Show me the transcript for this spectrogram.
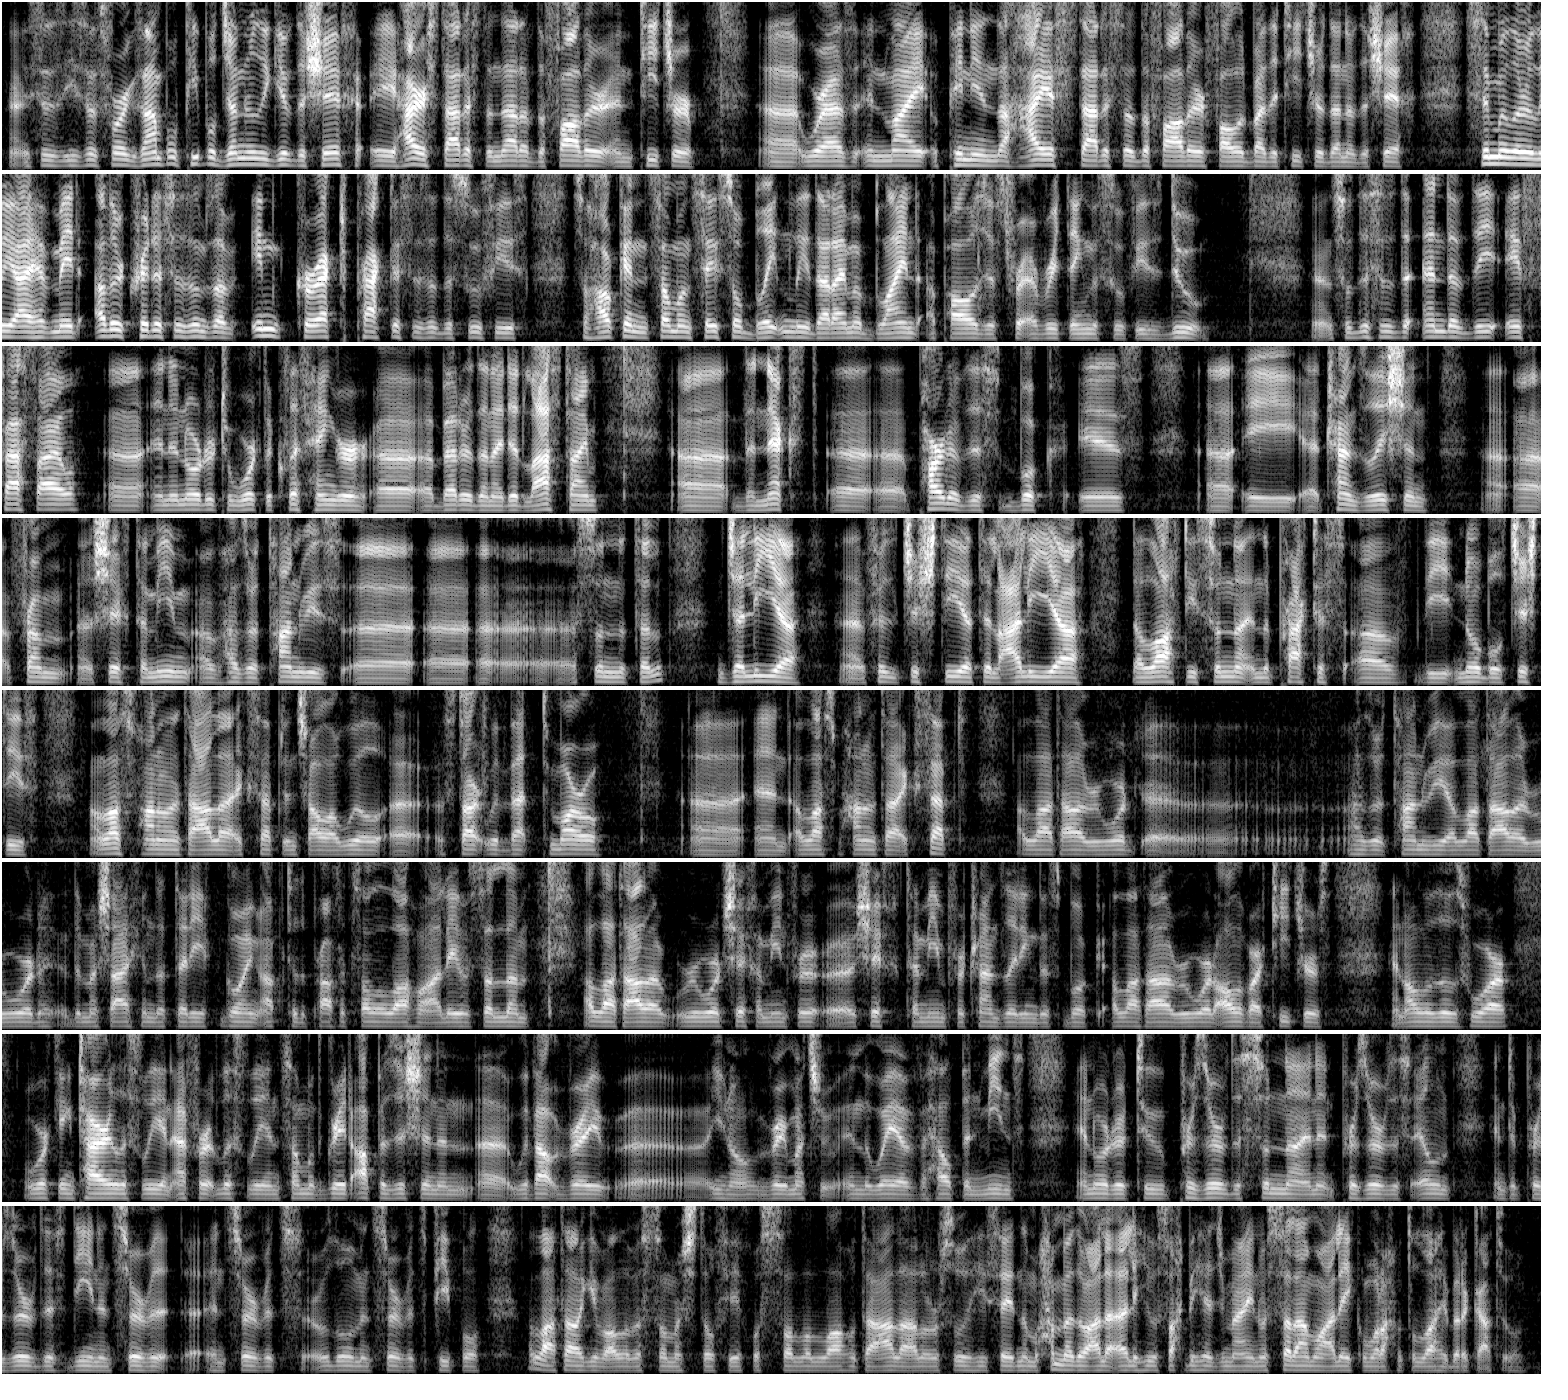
Uh, he says, he says, for example, people generally give the sheikh a higher status than that of the father and teacher, uh, whereas, in my opinion, the highest status of the father, followed by the teacher, then of the sheikh. Similarly, I have made other criticisms of incorrect practices of the Sufis. So, how can someone say so blatantly that I'm a blind apologist for everything the Sufis do? And so this is the end of the eighth fasl. Uh, and in order to work the cliffhanger uh, uh better than I did last time, uh, the next uh, uh, part of this book is uh, a, a, translation uh, uh, from Sheikh Tamim of Hazrat Thanvi's Sunnat al Jaliya fil Chishtiyat al Aliyah, the lofty sunnah in the practice of the noble Chishtis. Allah subhanahu wa ta'ala accept, inshallah, we'll start with that tomorrow. and Allah subhanahu wa ta'ala accept Allah Ta'ala reward uh, Hazrat Thanwi, Allah Ta'ala reward the Mashaykh and the tariq going up to the Prophet Sallallahu Alaihi Wasallam. Allah Ta'ala reward Sheikh Amin for uh, Sheikh Tamim for translating this book. Allah Ta'ala reward all of our teachers and all of those who are working tirelessly and effortlessly, and some with great opposition and uh, without very, uh, you know, very much in the way of help and means, in order to preserve the Sunnah and preserve this ilm and to preserve this Deen and serve it uh, and serve its ulum and serve its people. Allah Ta'ala give all of us so much tawfiq. Wa sallallahu ta'ala ala rasulihi Sayyidina Muhammad wa ala alihi wa sahbihi ajma'in. Wassalamu alaikum wa rahmatullahi wa barakatuh.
